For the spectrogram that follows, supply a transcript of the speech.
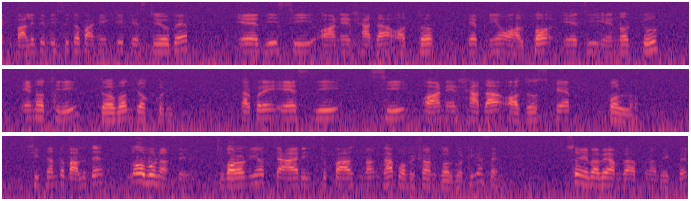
এক বালিতে মিশ্রিত পানি একটি টেস্ট টিউবে জি সি ওয়ানের সাদা অর্থ এফ নিয়ে অল্প AG NO two NO three দ্রবণ যোগ করি। তারপরে এস জি সি ওয়ানের সাদা অজস্কে পড়ল। সিদ্ধান্ত বালুতে লবণ আছে। করণীয়, চার ইস্টু পাঁচ নং ধাপ অনুসরণ করব, ঠিক আছে? সো এভাবে আমরা আপনারা দেখবেন।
